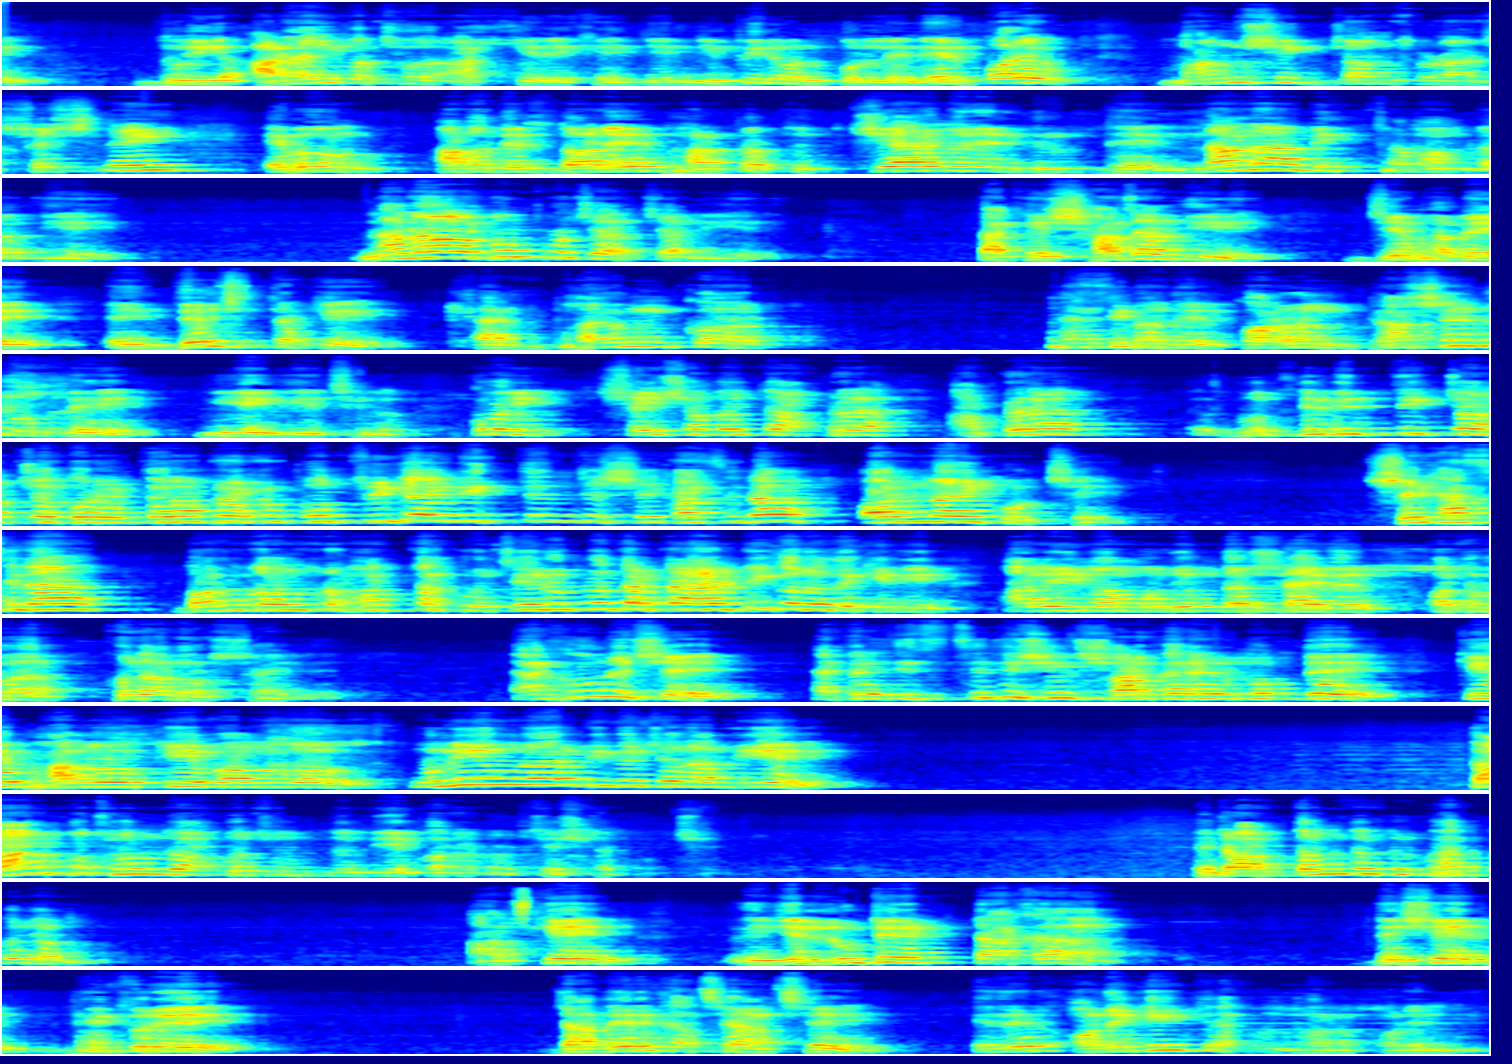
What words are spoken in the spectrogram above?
দুই আড়াই বছর আটকে রেখে যে নিপীড়ন করলেন, এরপরেও মানসিক যন্ত্রণার শেষ নেই এবং আমাদের দলের ভারপ্রাপ্ত চেয়ারম্যানের বিরুদ্ধে নানা মিথ্যা মামলা দিয়ে, নানা অপপ্রচার চালিয়ে তাকে সাজা দিয়ে যেভাবে এই দেশটাকে এক ভয়ঙ্কর ফ্যাসিবাদের করল গ্রাসের মধ্যে নিয়ে গিয়েছিল। কই, সেই সময় তো আপনারা আপনারা বুদ্ধিভিত্তিক চর্চা করেন, তারা আপনারা একটা পত্রিকায় লিখতেন যে শেখ হাসিনা অন্যায় করছে। শেখ হাসিনা গণতন্ত্র হত্যা করেছে, এর উপরে তো একটা আর্টিকেলও দেখিনি, আলী ইমাম মজুমদার সাহেবের অথবা খোদাবক সাহেবের। এখন এসে একটা স্থিতিশীল সরকারের মধ্যে কে ভালো, কে বন্ধ উনি উনার বিবেচনা দিয়ে তার পছন্দ অপছন্দ দিয়ে করানোর চেষ্টা করছে। এটা অত্যন্ত দুর্ভাগ্যজনক। আজকে এই যে লুটের টাকা দেশের ভিতরে যাদের কাছে আছে, এদের অনেকেই তো এখন ধরা পড়েননি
